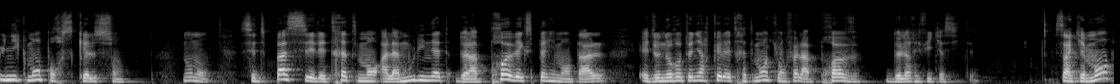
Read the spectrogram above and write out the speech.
uniquement pour ce qu'elles sont. Non, non, c'est de passer les traitements à la moulinette de la preuve expérimentale et de ne retenir que les traitements qui ont fait la preuve de leur efficacité. Cinquièmement,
